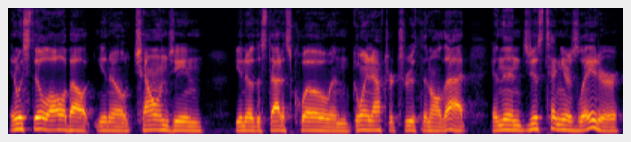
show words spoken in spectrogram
and it was still all about you know challenging you know the status quo and going after truth and all that. And then just 10 years later,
